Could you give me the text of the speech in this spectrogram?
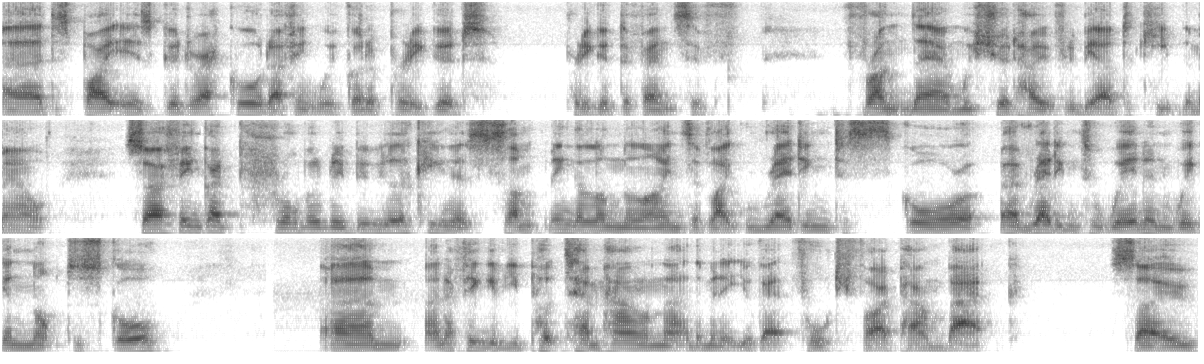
uh, despite his good record. I think we've got a pretty good pretty good defensive front there, and we should hopefully be able to keep them out. So I think I'd probably be looking at something along the lines of like Reading to score, uh, Reading to win, and Wigan not to score. Um, and I think if you put ten pound on that at the minute, you'll get forty five pound back. So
